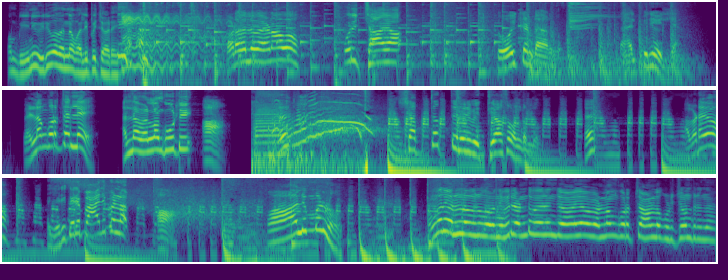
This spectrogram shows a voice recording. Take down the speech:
അപ്പം ബിനു ഇരുപത് തന്നെ വലിപ്പിച്ചാടേ. അവിടെ വല്ലതും വേണാവോ? ഒരു ചായ. ചോദിക്കണ്ടായിരുന്നു. താല്പര്യമില്ല. വെള്ളം കുറച്ചല്ലേ? അല്ല വെള്ളം കൂട്ടി. ആ. ഏ? ശബ്ദത്തിനൊരു വ്യത്യാസം ഉണ്ടല്ലോ അവിടെയോ? എനിക്കൊരു പാലും വെള്ളം ആ. പാലും വെള്ളം അങ്ങനെയല്ല ഒരു പറഞ്ഞു. ഇവർ രണ്ടുപേരും ചായ വെള്ളം കുറച്ചാണല്ലോ കുടിച്ചോണ്ടിരുന്നത്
